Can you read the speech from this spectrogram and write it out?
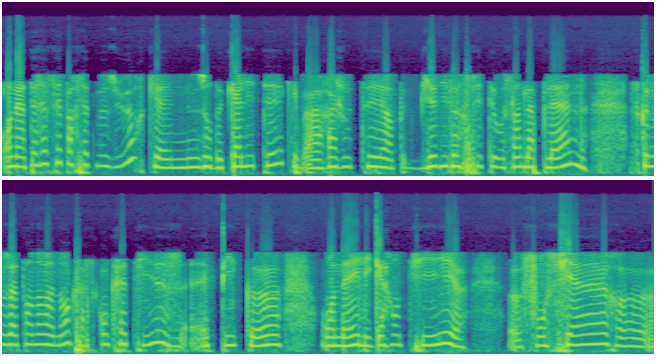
on est intéressé par cette mesure, qui est une mesure de qualité, qui va rajouter un peu de biodiversité au sein de la plaine. Ce que nous attendons maintenant, que ça se concrétise et puis qu'on ait les garanties euh, foncières, euh,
